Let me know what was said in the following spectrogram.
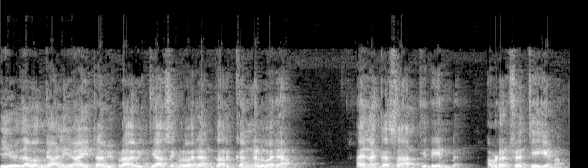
ജീവിത പങ്കാളിയുമായിട്ട് അഭിപ്രായ വ്യത്യാസങ്ങൾ വരാം തർക്കങ്ങൾ വരാം. അതിനൊക്കെ സാധ്യതയുണ്ട്. അവിടെ ശ്രദ്ധിക്കണം.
